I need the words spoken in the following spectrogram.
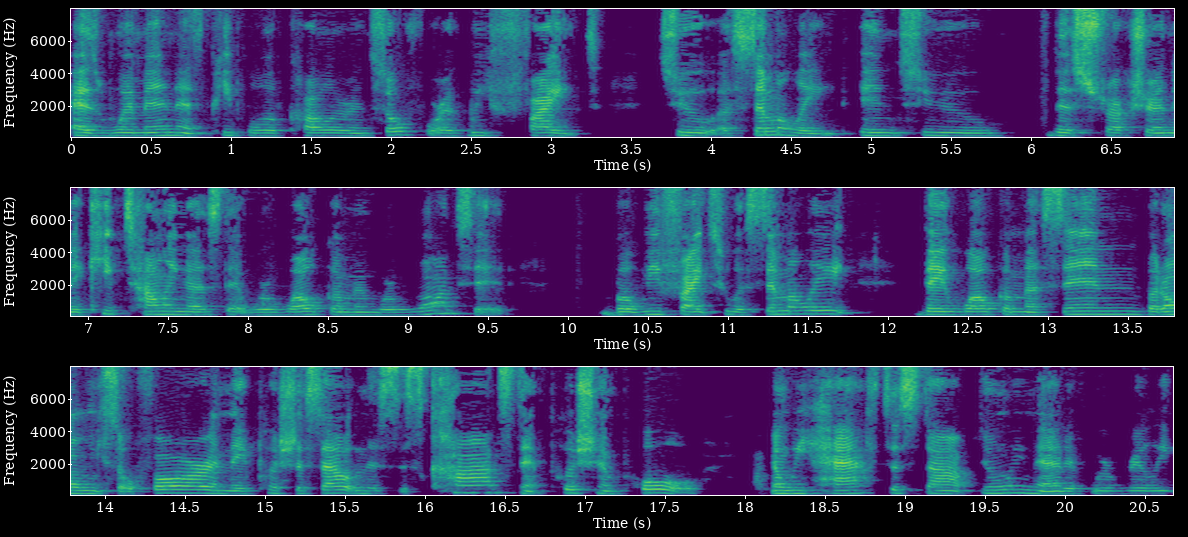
as women, as people of color, and so forth, we fight to assimilate into this structure. And they keep telling us that we're welcome and we're wanted, but we fight to assimilate. They welcome us in, but only so far, and they push us out. And this is constant push and pull. And we have to stop doing that if we're really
